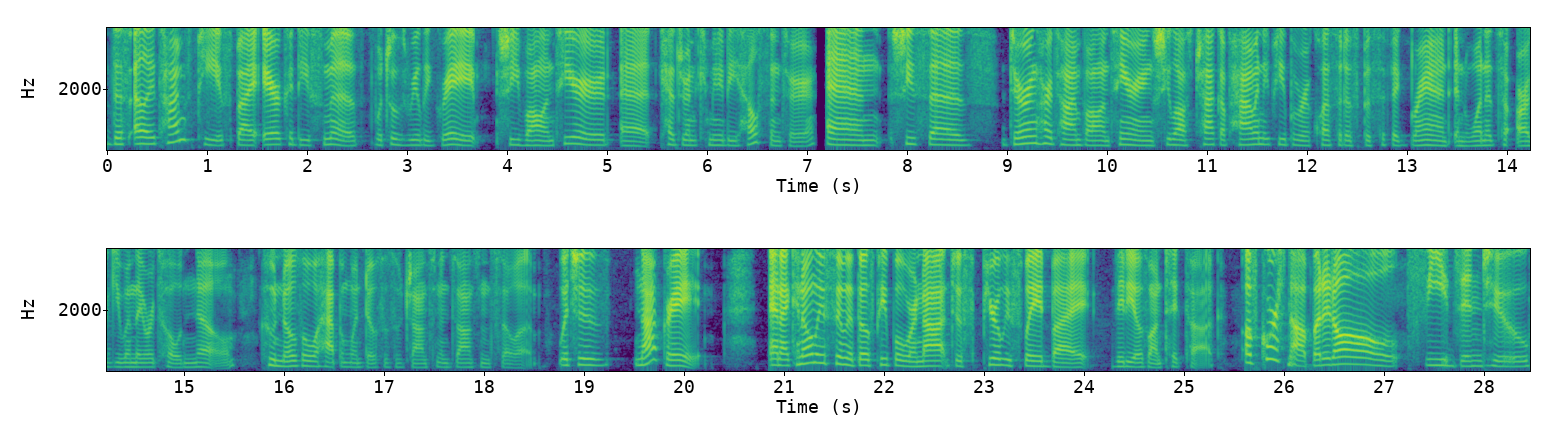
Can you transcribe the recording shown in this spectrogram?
this LA Times piece by Erika D. Smith, which was really great, she volunteered at Kedren Community Health Center. And she says during her time volunteering, she lost track of how many people requested a specific brand and wanted to argue when they were told no. Who knows what will happen when doses of Johnson & Johnson show up, which is not great. And I can only assume that those people were not just purely swayed by videos on TikTok. Of course not, but it all feeds into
